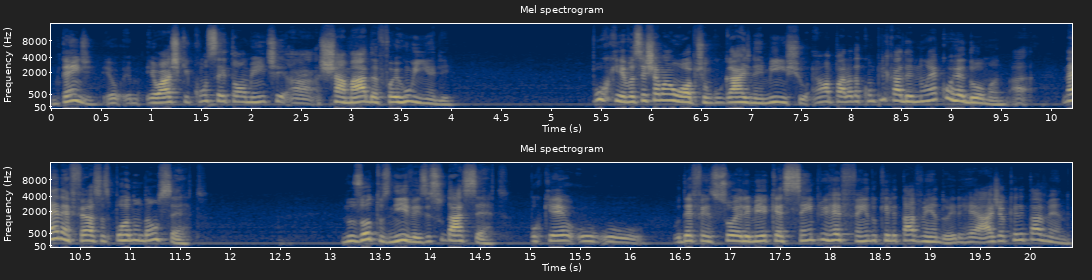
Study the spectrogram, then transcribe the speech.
Entende? Eu, eu acho que conceitualmente a chamada foi ruim ali. Porque você chamar um option com Gardner Minshew é uma parada complicada. Ele não é corredor, mano. Na NFL essas porra não dão certo. Nos outros níveis isso dá certo. Porque o, o, o defensor ele meio que é sempre refém do que ele tá vendo. Ele reage ao que ele tá vendo.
